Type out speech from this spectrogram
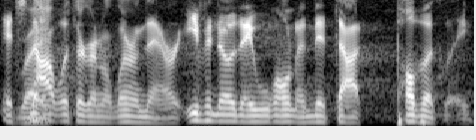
It's right. not what they're going to learn there, even though they won't admit that publicly.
